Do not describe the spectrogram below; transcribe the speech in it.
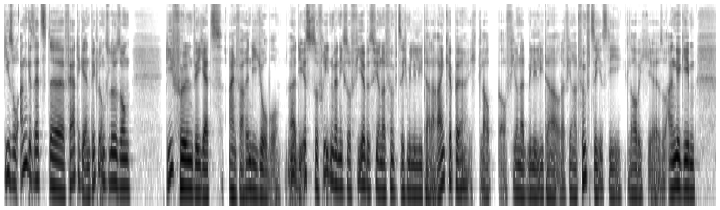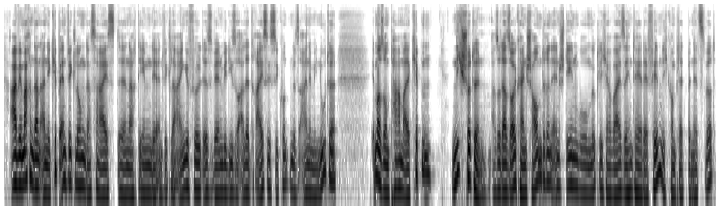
Die so angesetzte fertige Entwicklungslösung die füllen wir jetzt einfach in die Jobo. Die ist zufrieden, wenn ich so 4 bis 450 Milliliter da reinkippe. Ich glaube, auf 400 Milliliter oder 450 ist die, glaube ich, äh, so angegeben. Aber wir machen dann eine Kippentwicklung. Das heißt, äh, nachdem der Entwickler eingefüllt ist, werden wir die so alle 30 Sekunden bis eine Minute immer so ein paar Mal kippen. Nicht schütteln. Also da soll kein Schaum drin entstehen, wo möglicherweise hinterher der Film nicht komplett benetzt wird.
